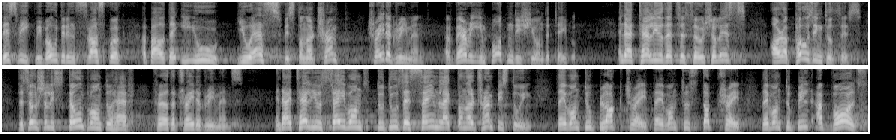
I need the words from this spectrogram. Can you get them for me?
This week we voted in Strasbourg about the EU-US with Donald Trump trade agreement, a very important issue on the table. And I tell you that the socialists are opposing to this. The socialists don't want to have further trade agreements. And I tell you, they want to do the same like Donald Trump is doing. They want to block trade. They want to stop trade. They want to build up walls.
